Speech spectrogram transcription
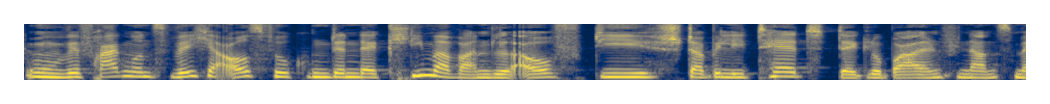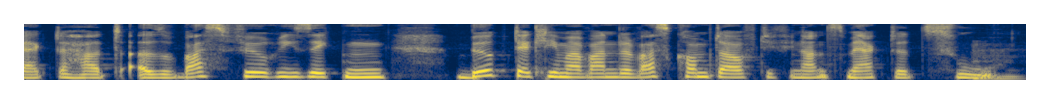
Wir fragen uns, welche Auswirkungen denn der Klimawandel auf die Stabilität der globalen Finanzmärkte hat. Also was für Risiken birgt der Klimawandel? Was kommt da auf die Finanzmärkte zu? Mhm.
